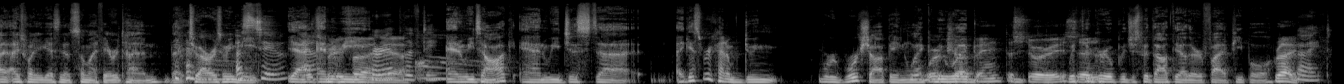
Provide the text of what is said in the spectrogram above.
I I just want you guys to know it's some of my favorite time. The two hours we meet, Us too, yeah, yeah. and we fun. Very Yeah. uplifting. and we talk and we just. Uh, I guess we're kind of doing. We're workshopping like we would workshopping the stories with the group, but just without the other five people. Right. Right.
